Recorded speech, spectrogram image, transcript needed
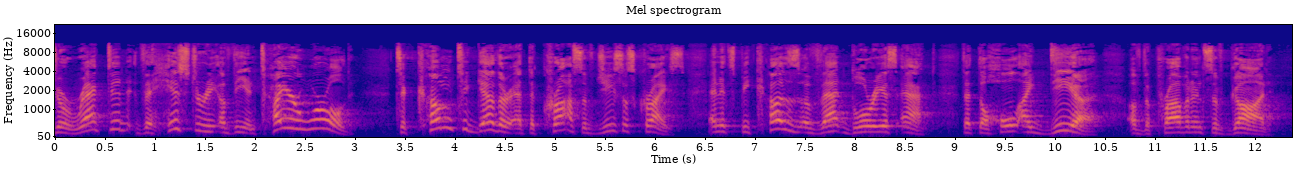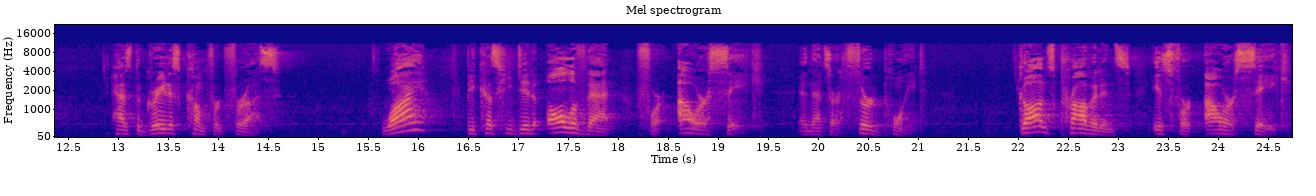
directed the history of the entire world to come together at the cross of Jesus Christ. And it's because of that glorious act that the whole idea of the providence of God has the greatest comfort for us. Why? Because he did all of that for our sake. And that's our third point. God's providence is for our sake.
